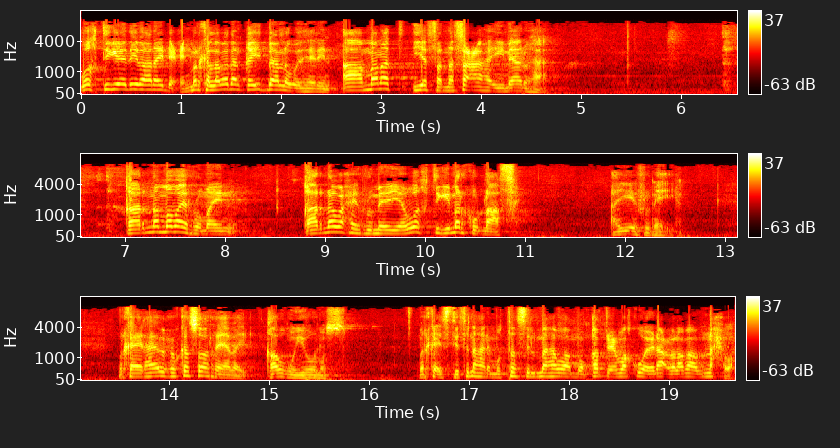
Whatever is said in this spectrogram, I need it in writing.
wakhtigeedii baanay dhicin. Marka labadan qayd baan la wada helin. Aamanat iyo fa iimaanuha. Qaarna mabay rumayn qaarna waxay rumeeyeen wakhtigii markuu dhaafay. Ayay rumeeyeen. Marka ilaahay wuxuu ka soo reebay qowmu yuunus. Marka istinahani mutasil maaha waa munqatic waa kuwa idhaa culamaau naxwa.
